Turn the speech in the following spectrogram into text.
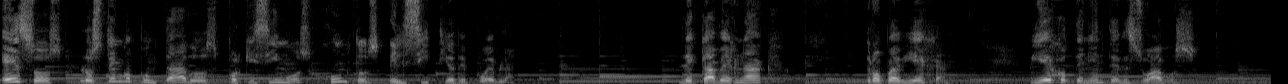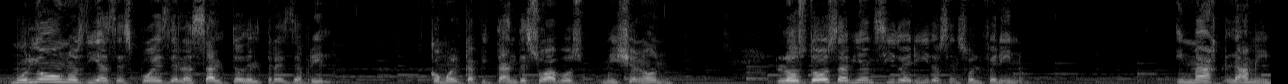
Esos los tengo apuntados porque hicimos juntos el sitio de Puebla. Le Cabernac, tropa vieja, viejo teniente de Suavos, murió unos días después del asalto del 3 de abril, como el capitán de Suavos Michelon. Los dos habían sido heridos en Solferino. Y Marc Lamy,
